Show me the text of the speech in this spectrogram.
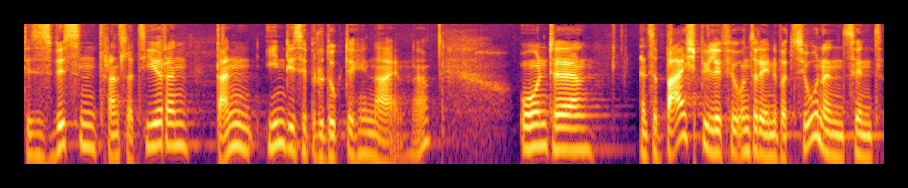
dieses Wissen translatieren dann in diese Produkte hinein. Und äh, also Beispiele für unsere Innovationen sind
